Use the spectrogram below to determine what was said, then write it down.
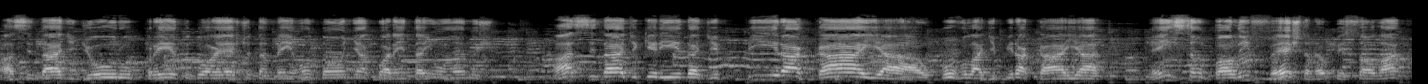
A cidade de Ouro Preto do Oeste, também Rondônia, 41 anos a cidade querida de Piracaia, o povo lá de Piracaia, em São Paulo, em festa, né? O pessoal lá,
